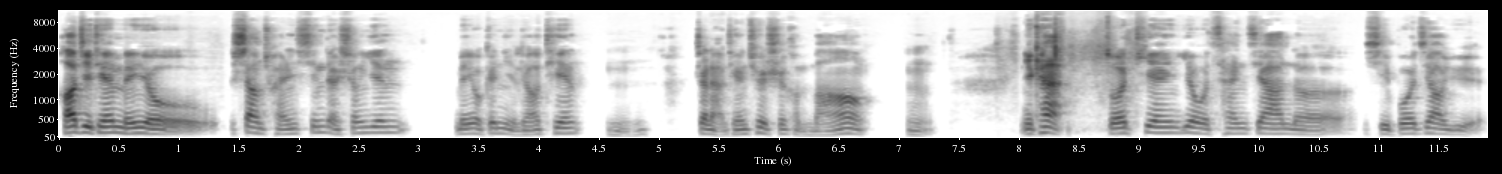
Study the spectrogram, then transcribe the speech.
好几天没有上传新的声音，没有跟你聊天，嗯，这两天确实很忙，嗯，你看，昨天又参加了喜播教育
